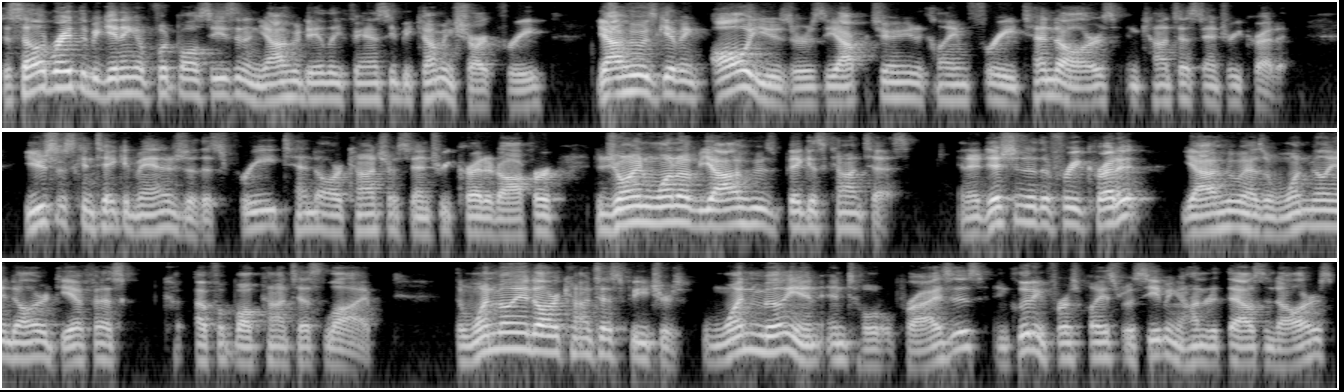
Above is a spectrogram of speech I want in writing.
To celebrate the beginning of football season and Yahoo Daily Fantasy becoming shark-free, Yahoo is giving all users the opportunity to claim free $10 in contest entry credit. Users can take advantage of this free $10 contest entry credit offer to join one of Yahoo's biggest contests. In addition to the free credit, Yahoo has a $1 million DFS uh, football contest live. The $1 million contest features 1 million in total prizes, including first place receiving $100,000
